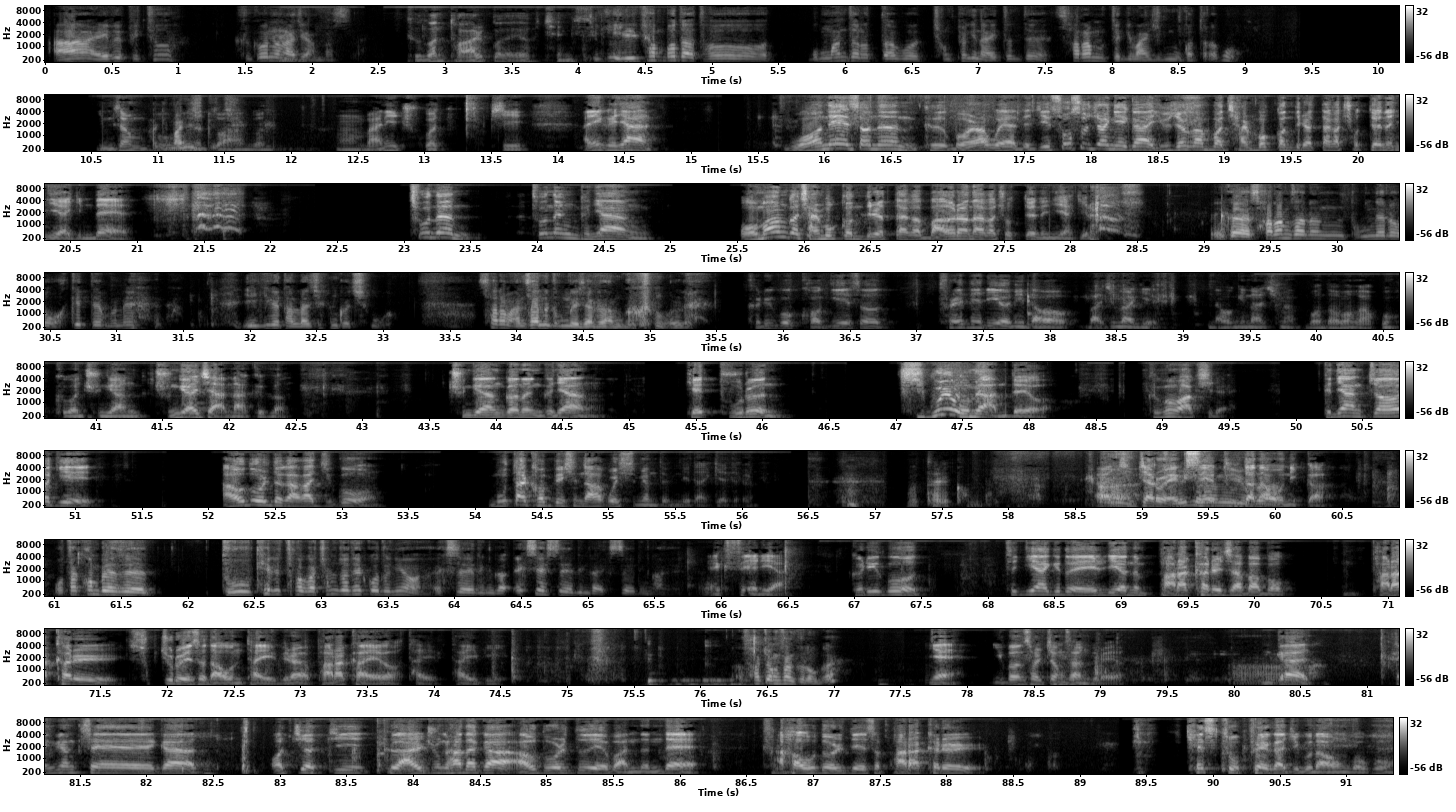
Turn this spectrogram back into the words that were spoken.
아 AVP2? 그거는 음. 아직 안 봤어 그건 더 할 거예요. 재밌어. 이게 1편보다 더 못 만들었다고 정평이 나 있던데 사람은 되게 많이 죽는 것 같더라고. 임산부는 또. 안 건, 응, 많이 죽었지. 아니, 그냥, one에서는 그 뭐라고 해야 되지? 소수정예가 유저가 한번 잘못 건드렸다가 좆되는 이야기인데, two는, two는 그냥, 엄한 거 잘못 건드렸다가 마을 하나가 좆되는 이야기라. 그러니까 사람 사는 동네로 왔기 때문에 얘기가 달라지는 거지 뭐. 사람 안 사는 동네잖아 남극은 원래. 그리고 거기에서 프레데일리언이 나 마지막에 나오긴 하지만 뭐 넘어가고 그건 중요한 중요하지 않아 그건 중요한 거는 그냥 걔 둘은 지구에 오면 안 돼요 그건 확실해 그냥 저기 아웃월드 가가지고 모탈 컴뱃이나 하고 있으면 됩니다 걔들은 못할 겁니다. 아 진짜로 그 엑스에 얘기하는 둘다 나오니까 모탈 컴뱃에 두 캐릭터가 참전했거든요. XL인가 XSL인가 XL인가. XL이야 그리고 특이하게도 에일리언은 바라카를 잡아먹, 바라카를 숙주로 해서 나온 타입이라 바라카예요, 타입, 타입이. 설정상 그런가? 예, 이번 설정상 그래요. 아, 그러니까 생명체가 어찌어찌 그 알 중 하나가 아웃월드에 왔는데 그 아웃월드에서 바라카를 cast off 해가지고 나온 거고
